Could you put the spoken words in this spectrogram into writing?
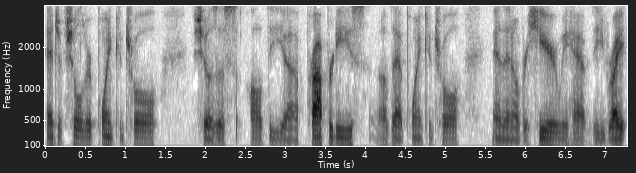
edge of shoulder point control shows us all the uh, properties of that point control. And then over here we have the right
